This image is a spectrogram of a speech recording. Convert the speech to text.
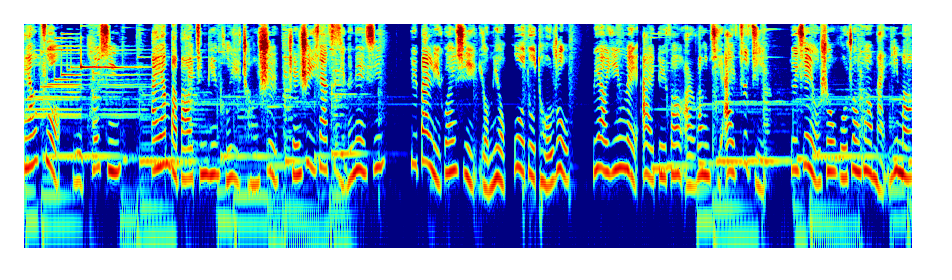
白羊座五颗星，白羊宝宝今天可以尝试审视一下自己的内心。对伴侣关系有没有过度投入？不要因为爱对方而忘记爱自己。对现有生活状况满意吗？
